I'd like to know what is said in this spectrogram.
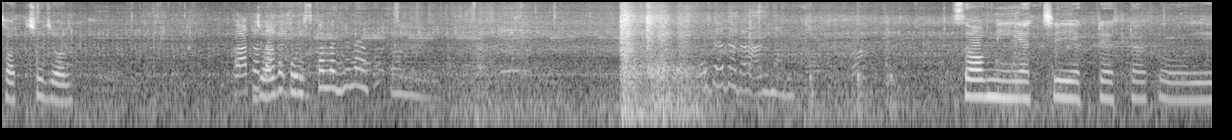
স্বচ্ছ জল। গাটা জলটা পরিষ্কার লাগছে না? সব নিয়ে যাচ্ছে একটা একটা করে।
